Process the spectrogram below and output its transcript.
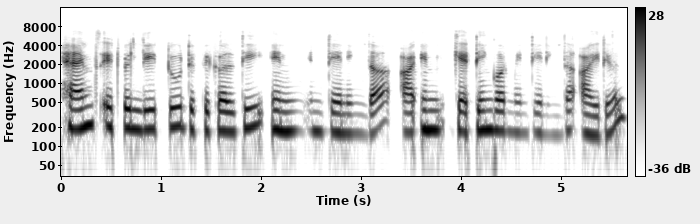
Hence, it will lead to difficulty in maintaining the uh, in getting or maintaining the ideal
